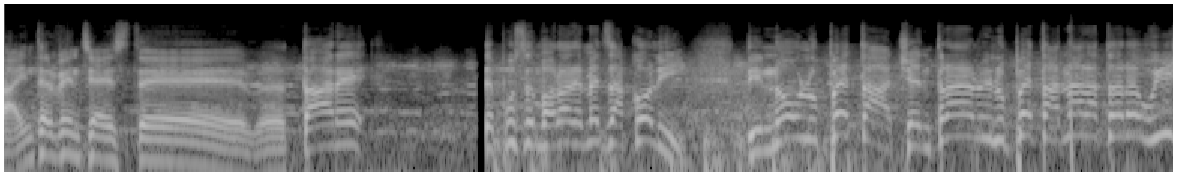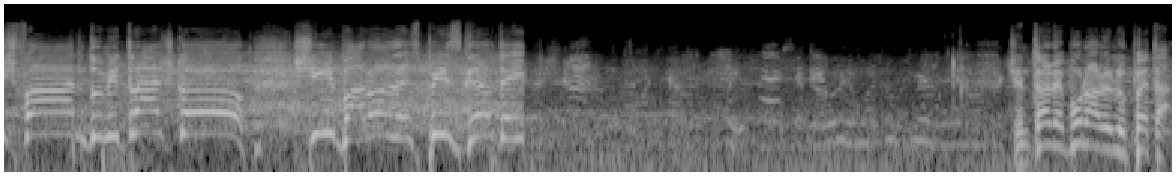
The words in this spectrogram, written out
Da, intervenția este uh, tare. De pus în valoare Mezzacoli. Din nou Lupeta, centrarea lui Lupeta, n-arată rău, Ișfan, Dumitrașco și balon respins greu de... Centrare bună a lui Lupeta.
